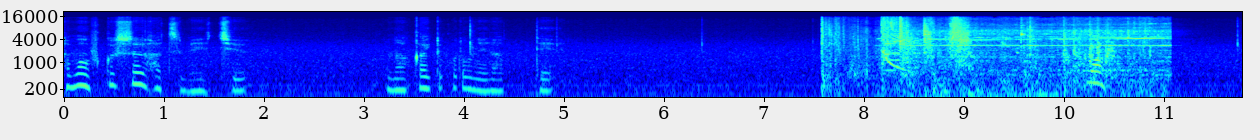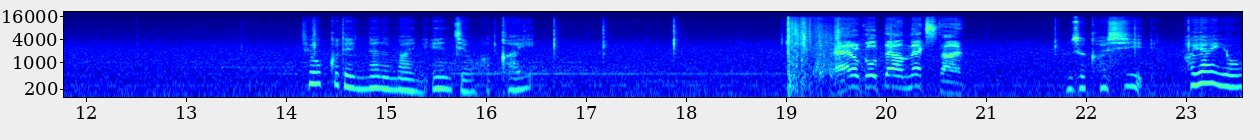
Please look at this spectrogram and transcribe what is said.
弾を複数発命中この赤いところを狙って。手遅れになる前にエンジンを破壊。That'll go down next time. 難しい。早いよ。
